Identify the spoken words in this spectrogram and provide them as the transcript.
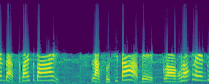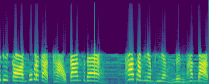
รียนแบบสบายๆ หลักสูตรกีตาร์เบสกลองร้องเพลงพิธีกรผู้ประกาศข่าวการแสดง ค่าธรรมเนียมเพียง 1,000 บาท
